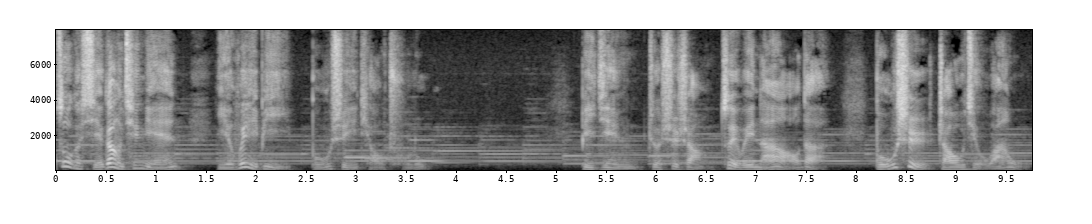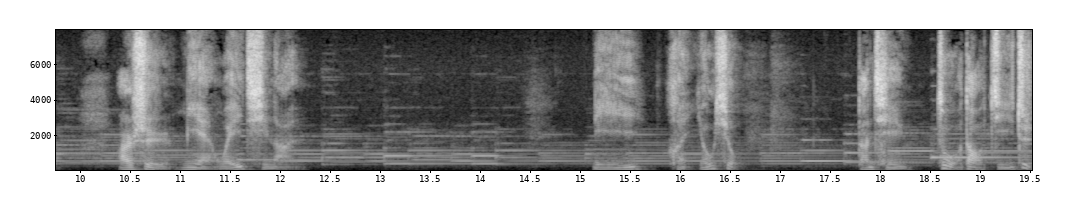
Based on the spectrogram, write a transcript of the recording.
做个斜杠青年，也未必不是一条出路。毕竟这世上最为难熬的，不是朝九晚五，而是勉为其难。你很优秀，但请做到极致。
